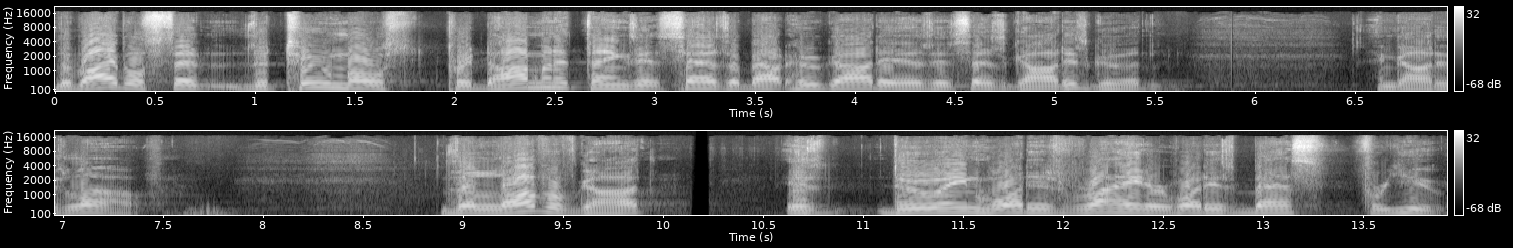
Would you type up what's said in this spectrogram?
the Bible said the two most predominant things it says about who God is it says God is good and God is love. The love of God is doing what is right or what is best for you.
